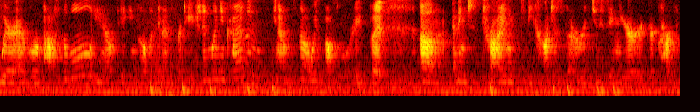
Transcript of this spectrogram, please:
wherever possible. You know, taking public transportation when you can, and you know, it's not always possible, right? But um, I think just trying to be conscious about reducing your your carbon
